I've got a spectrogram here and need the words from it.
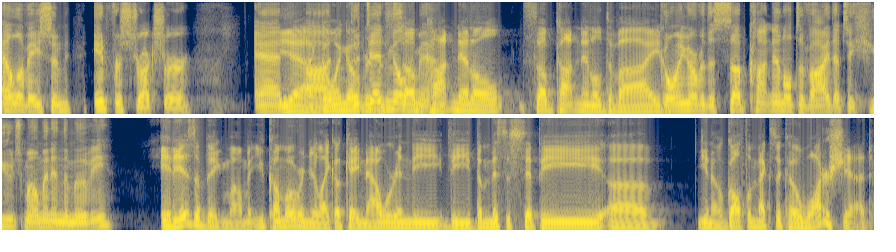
elevation, infrastructure, and Yeah, uh, going the over the, Dead Milkmen. subcontinental subcontinental divide. Going over the subcontinental divide. That's a huge moment in the movie. It is a big moment. You come over and you're like, okay, now we're in the the the Mississippi, uh, you know, Gulf of Mexico watershed.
